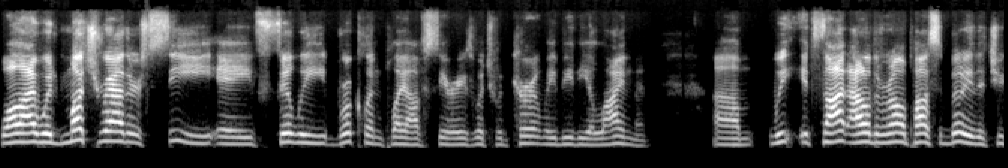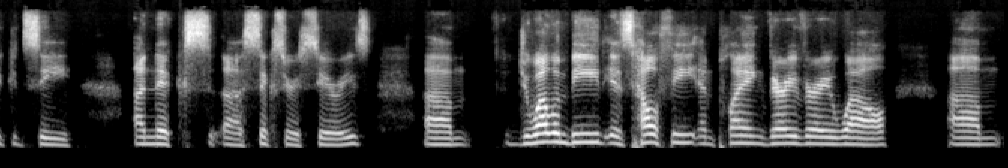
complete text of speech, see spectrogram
while I would much rather see a Philly Brooklyn playoff series, which would currently be the alignment, Um, we it's not out of the realm of possibility that you could see a Knicks uh, Sixers series. Um, Joel Embiid is healthy and playing very very well. Um,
